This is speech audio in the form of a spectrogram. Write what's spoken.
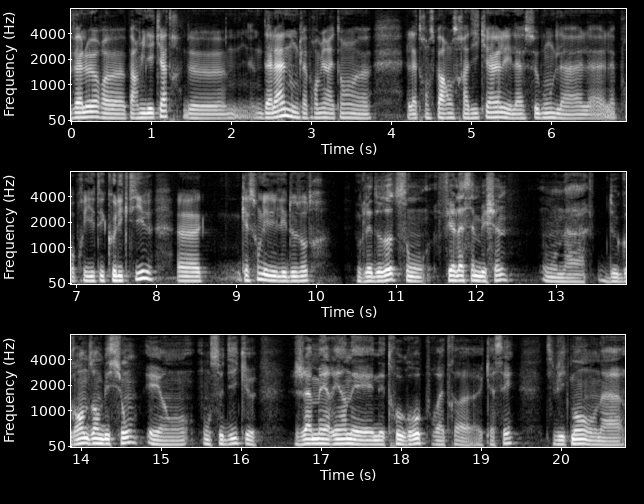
valeurs parmi les quatre d'Alan. Donc la première étant la transparence radicale et la seconde la, propriété collective. quelles sont les, deux autres? Donc les deux autres sont Fearless Ambition. On a de grandes ambitions et on, se dit que jamais rien n'est trop gros pour être cassé. Typiquement, on a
